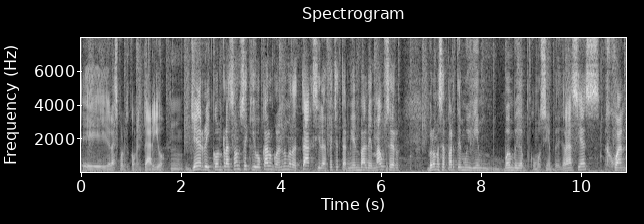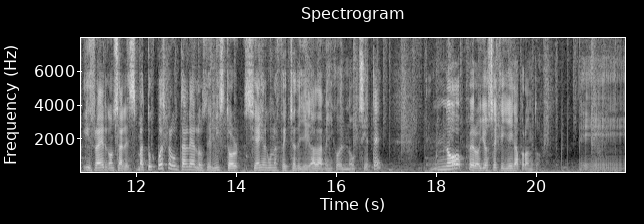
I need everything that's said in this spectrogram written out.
Eh, gracias por tu comentario. Mm, Jerry, con razón se equivocaron con el número de taxi, la fecha también vale Mauser. Bromas aparte, muy bien, buen video como siempre, gracias. Juan Israel González, Matuk, ¿puedes preguntarle a los de Mi Store si hay alguna fecha de llegada a México del Note 7? No, pero yo sé que llega pronto. Eh,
